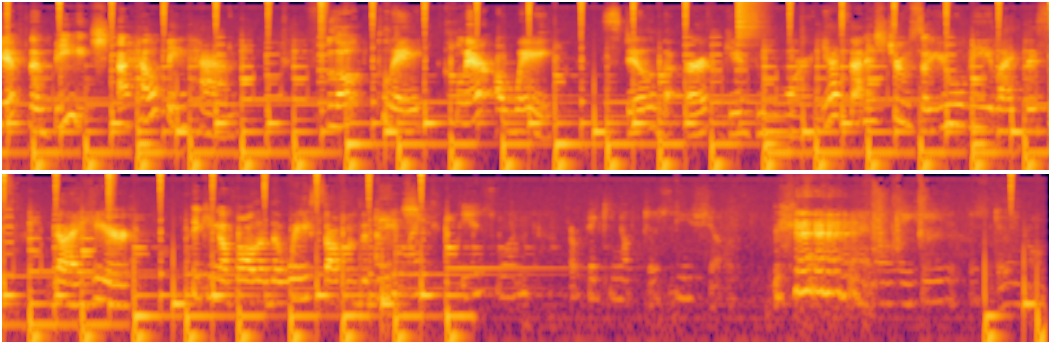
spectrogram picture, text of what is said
give the beach a helping hand. Float, play, clear away. Still the earth gives more. Yes, that is true. So you will be like this guy here, picking up all of the waste off of the beach. Unlike these ones are picking up the seashells. And only he is doing all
